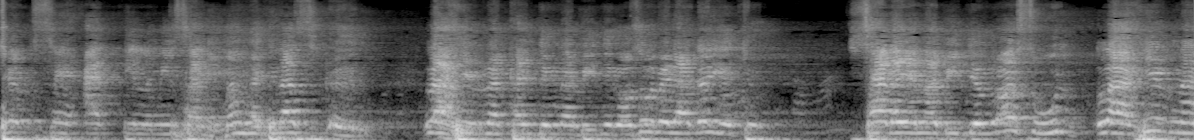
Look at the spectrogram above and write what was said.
Cek seatil misani mah ngajelaskeun lahirna kanjeng Nabi jeung Rasul beda deui ya cek. Sadaya Nabi jeung Rasul lahirna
